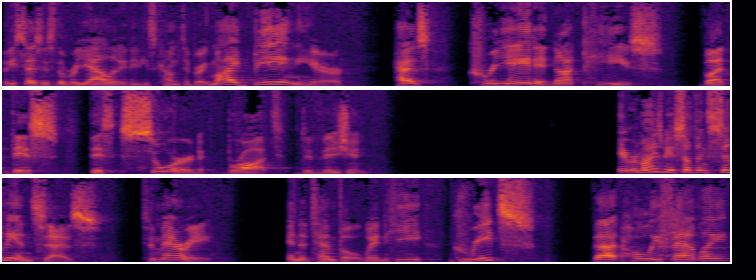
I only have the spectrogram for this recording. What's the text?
that he says is the reality that he's come to bring. My being here has created not peace, but this, this sword brought division. It reminds me of something Simeon says to Mary in the temple when he greets that holy family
